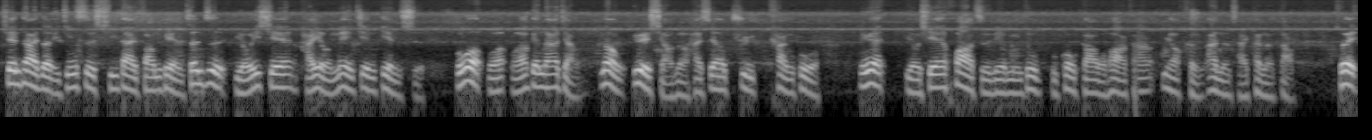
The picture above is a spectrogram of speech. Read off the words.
现在的已经是携带方便，甚至有一些还有内建电池。不过我我要跟大家讲，那种越小的还是要去看过，因为有些画质流明度不够高的话，它要很暗的才看得到，所以。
